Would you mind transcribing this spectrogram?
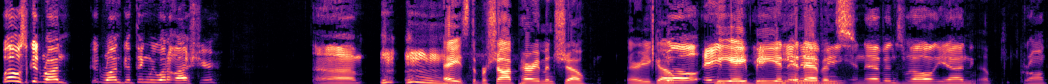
Well, it was a good run. Good run. Good thing we won it last year. Um, Hey, it's the Breshad Perriman show. There you go. Well, PAB and, and Evans. and Evans. Well, yeah, and Gronk.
